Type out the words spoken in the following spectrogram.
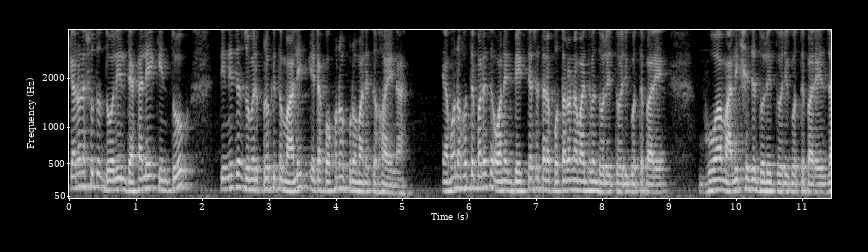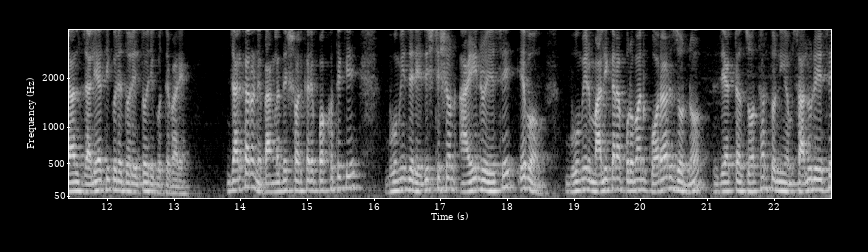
কেননা শুধু দলিল দেখালেই কিন্তু তিনি যে জমির প্রকৃত মালিক, এটা কখনো প্রমাণিত হয় না। এমনও হতে পারে যে অনেক ব্যক্তি আছে তারা প্রতারণার মাধ্যমে দলিল তৈরি করতে পারে। ভুয়া মালিক সেজে দলিল তৈরি করতে পারে, জাল জালিয়াতি করে দলিল তৈরি করতে পারে। যার কারণে বাংলাদেশ সরকারের পক্ষ থেকে ভূমি যে রেজিস্ট্রেশন আইন রয়েছে এবং ভূমির মালিকানা প্রমাণ করার জন্য যে একটা যথার্থ নিয়ম চালু রয়েছে,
